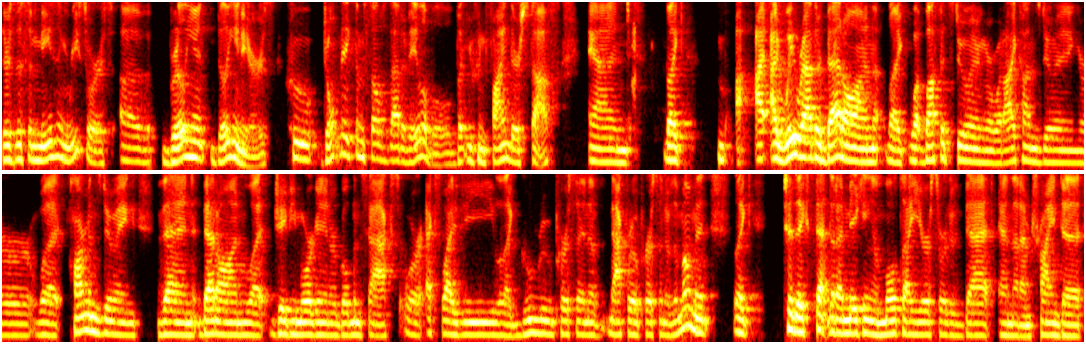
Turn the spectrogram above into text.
There's this amazing resource of brilliant billionaires who don't make themselves that available but you can find their stuff. And like I, I'd way rather bet on like what Buffett's doing or what Icahn's doing or what Klarman's doing than bet on what JP Morgan or Goldman Sachs or XYZ like guru person of macro person of the moment. Like to the extent that I'm making a multi-year sort of bet and that I'm trying to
